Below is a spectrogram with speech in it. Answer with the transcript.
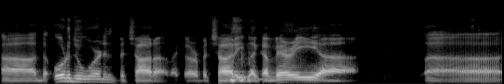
uh, the Urdu word is bachara, like or bachari, like a very, uh, uh,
